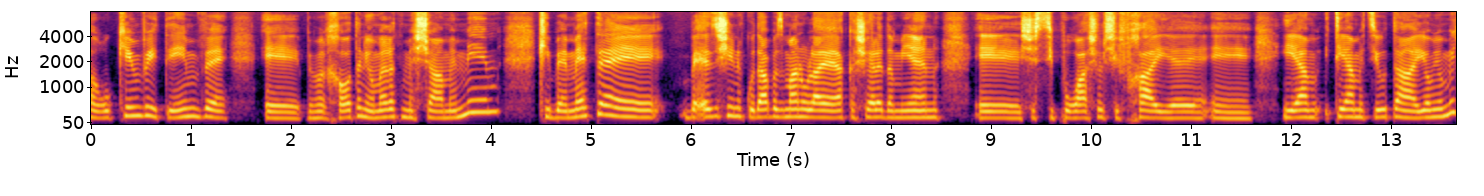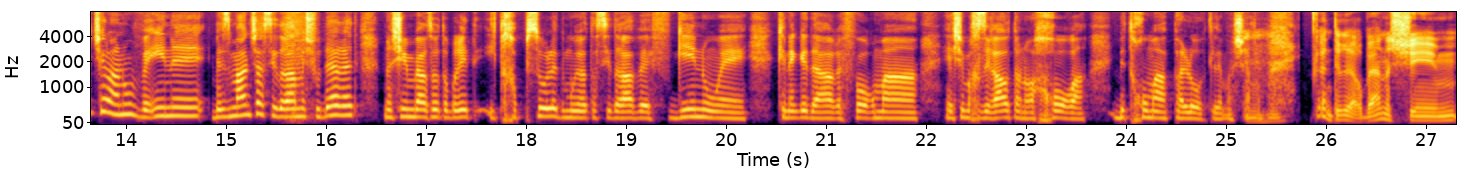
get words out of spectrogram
ארוכים ואיטיים ובמרכאות אני אומרת משעממים, כי באמת אה, באיזושהי נקודה בזמן אולי היה קשה לדמיין אה, שסיפורה של שפחה יהיה, אה, יהיה, תהיה המציאות היומיומית שלנו, והנה בזמן שהסדרה משודרת, נשים בארצות הברית התחפשו לדמויות הסדרה והפגינו אה, כנגד הרפורמה אה, שמחזירה אותנו אחורה בתחום ההפלות למשל. מהמם. כן, תראי, הרבה אנשים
